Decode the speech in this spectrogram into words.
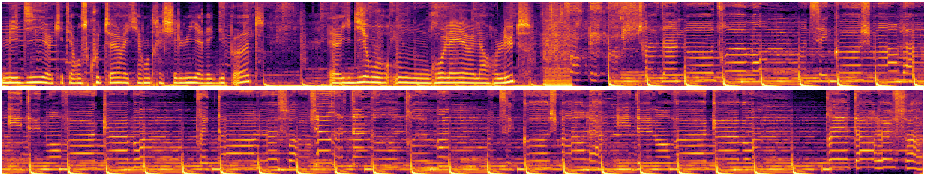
Mehdi, qui était en scooter et qui rentrait chez lui avec des potes. Euh, ils disent on, on relaie euh, leur lutte. Je rêve d'un autre monde, un de ces cauchemars-là. Idées noires vagabondes, très tard le soir. Je rêve d'un autre monde, un de ces cauchemars-là. Idées noires vagabondes, très tard le soir.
